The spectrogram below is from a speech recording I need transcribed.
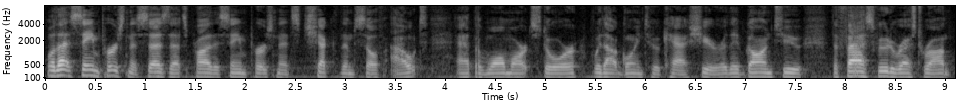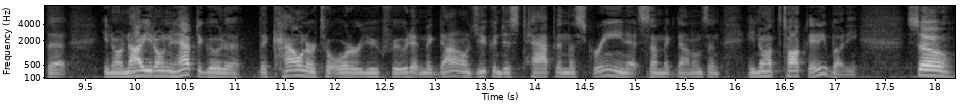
Well, that same person that says that's probably the same person that's checked themselves out at the Walmart store without going to a cashier. Or they've gone to the fast food restaurant that, you know, now you don't even have to go to the counter to order your food at McDonald's. You can just tap in the screen at some McDonald's and you don't have to talk to anybody. So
